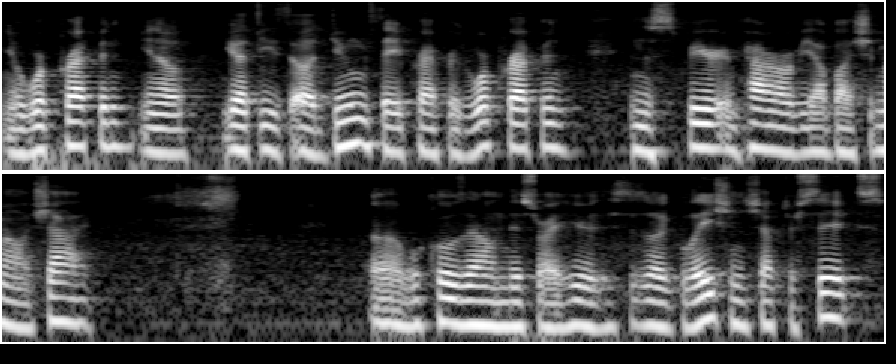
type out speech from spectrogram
you know we're prepping. You know, you got these uh, doomsday preppers. We're prepping in the spirit and power of Yahweh Shemal Shai. Uh, we'll close out on this right here. This is uh, Galatians chapter 6,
